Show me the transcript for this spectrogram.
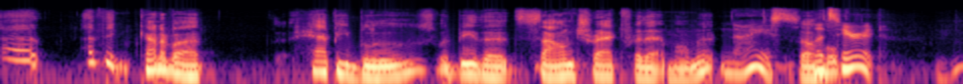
Uh, I think kind of a happy blues would be the soundtrack for that moment. Nice. So let's hope, hear it. Mm-hmm.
